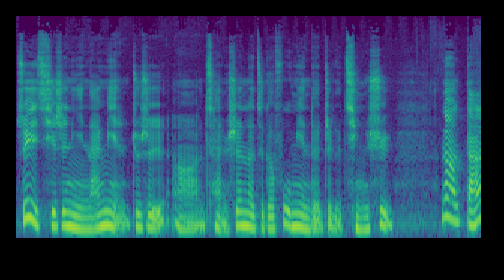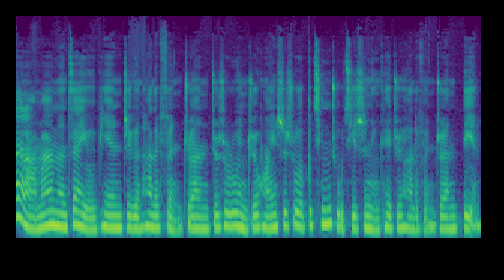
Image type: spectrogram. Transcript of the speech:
所以其实你难免就是啊、产生了这个负面的这个情绪。那达赖喇嘛呢，在有一篇这个他的粉专，就是如果你觉得黄医师说的不清楚，其实你可以去他的粉专点，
